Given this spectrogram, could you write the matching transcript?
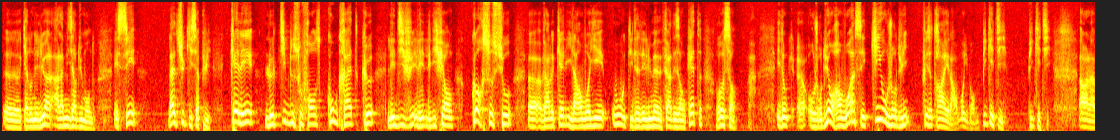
qui a donné lieu à, la misère du monde. Et c'est là-dessus qu'il s'appuie. Quel est le type de souffrance concrète que les, différents corps sociaux vers lesquels il a envoyé ou il allait lui-même faire des enquêtes ressent. Et donc aujourd'hui, on renvoie, c'est qui aujourd'hui fait ce travail Alors oui, bon, Piketty. Piketty. Alors,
